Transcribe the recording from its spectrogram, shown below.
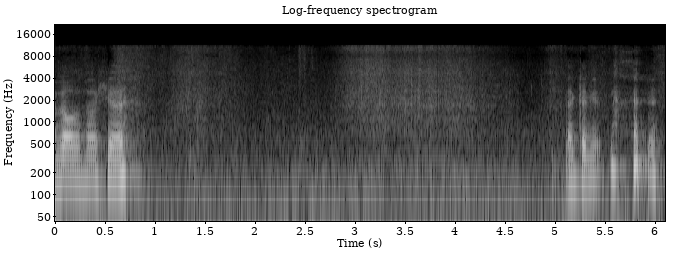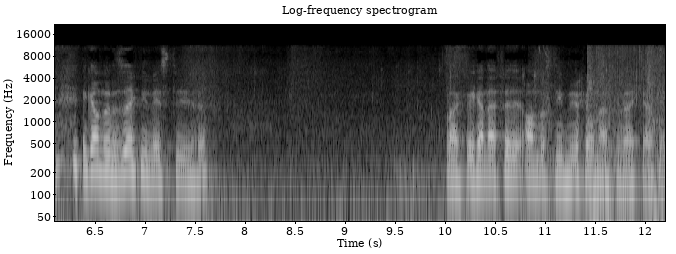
Terwijl we nog... eh Ja, ik kan, je... ik kan er dus echt niet mee sturen. Wacht, we gaan even anders die muur gewoon even wegjagen.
